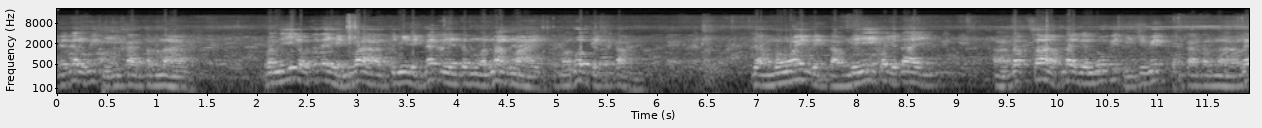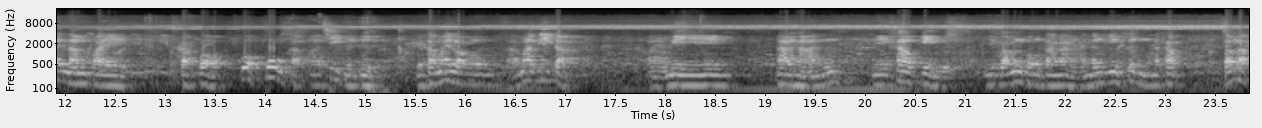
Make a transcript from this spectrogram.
ในเรื่องวิถีการทำนา วันนี้เราจะได้เห็นว่าจะมีเด็กนักเรียนจำนวนมากมายมาร่วมกิจกรรมอย่างน้อยเด็กเหล่านี้ก็จะได้ รับทราบได้เรียนรู้วิถีชีวิตของการทำนาและนำไปประกอบควบคู่กับอาชีพอื่นๆจะทำให้เราสามารถที่จะมีอาหารมีข้าวกินมีความมั่นคงทางอาหารยิ่งขึ้นนะครับสำหรับ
